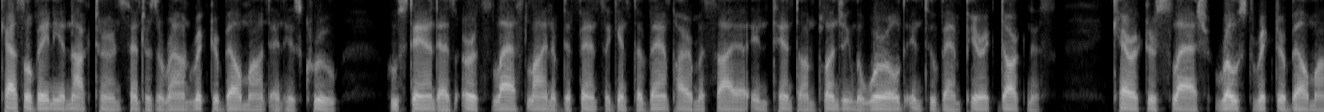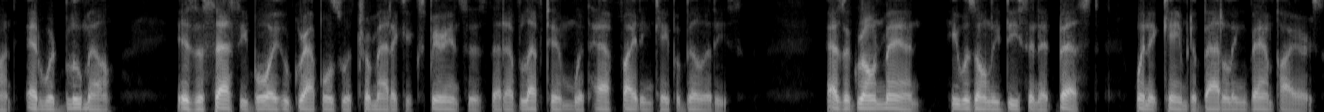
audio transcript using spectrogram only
Castlevania Nocturne centers around Richter Belmont and his crew, who stand as Earth's last line of defense against a vampire messiah intent on plunging the world into vampiric darkness. Character slash roast Richter Belmont, Edward Bluemel, is a sassy boy who grapples with traumatic experiences that have left him with half fighting capabilities. As a grown man, he was only decent at best when it came to battling vampires,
